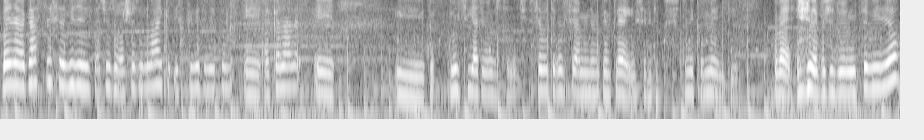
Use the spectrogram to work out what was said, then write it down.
Bene ragazzi, se il video vi è piaciuto lasciate un like, iscrivetevi con, eh, al canale e, e consigliatemi ai vostri amici. Se volete consigliarmi un nuovo gameplay inserite qui sotto nei commenti. Vabbè, è piaciuto l'inizio video.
